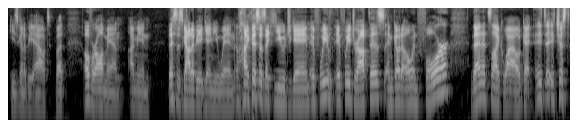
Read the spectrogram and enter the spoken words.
he's going to be out. But overall, man, I mean, this has got to be a game you win. Like this is a huge game. If we if we drop this and go to 0 and 4, then it's like wow, okay. It's it's just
